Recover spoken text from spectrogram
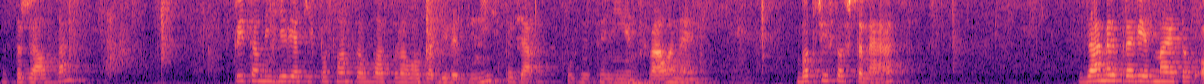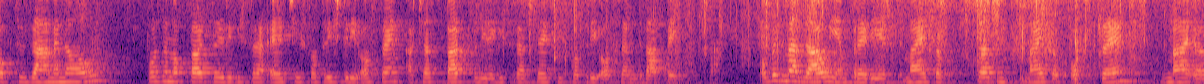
Zdržal sa? Z prítomných deviatich poslancov hlasovalo za 9 z nich, teda uznesenie je schválené. Bod číslo 14. Zámer previesť majetok obce zámenou, pozemok parcely registra E číslo 348 a časť parcely registra C číslo 3825. Obec má záujem previesť majetok, časť majetok obce s, maj, e,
